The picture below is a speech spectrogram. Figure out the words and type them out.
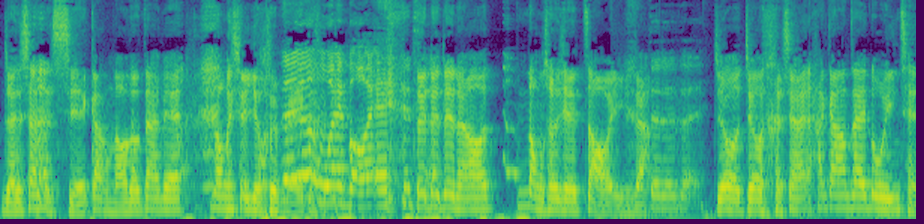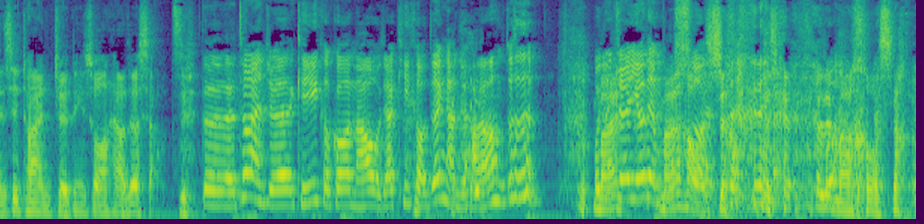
人生很斜杠，然后都在那边弄一些有的没的，为微博哎，对对对，然后弄出一些噪音这样。对对对结果结果他现在他刚刚在录音前夕突然决定说他要叫小纪，对对对，突然觉得 Kiki Coco，然后我叫 Kiko，这样感觉好像就是，我就觉得有点不蛮好笑顺，，而且而且蛮好笑的。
